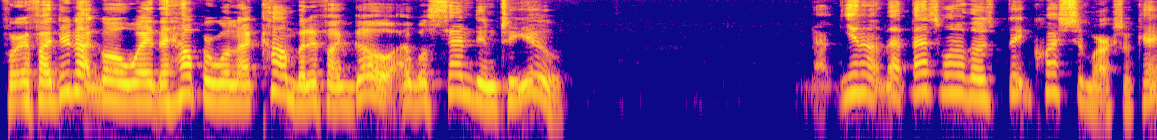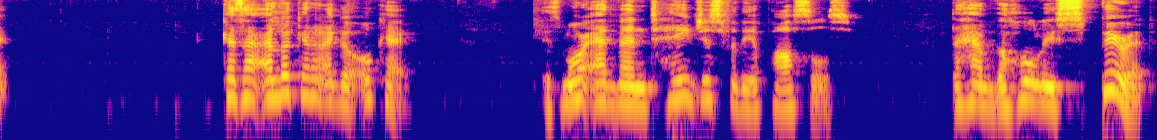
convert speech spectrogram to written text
For if I do not go away, the Helper will not come, but if I go, I will send him to you. Now, you know, that, that's one of those big question marks, okay? Because I, I look at it, I go, okay, it's more advantageous for the apostles to have the Holy Spirit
